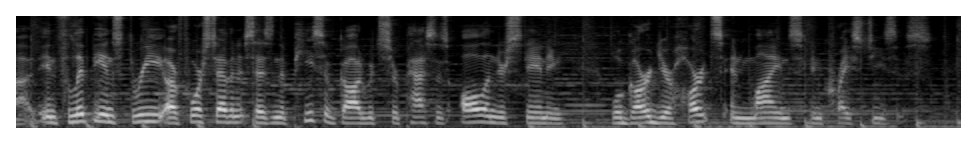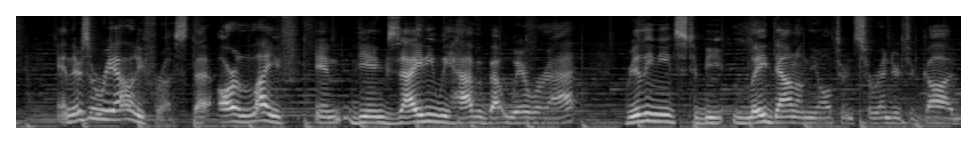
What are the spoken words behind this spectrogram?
Uh, in Philippians 3 or 4 7, it says, And the peace of God, which surpasses all understanding, will guard your hearts and minds in Christ Jesus. And there's a reality for us that our life and the anxiety we have about where we're at really needs to be laid down on the altar and surrendered to God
